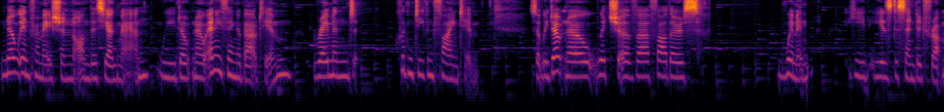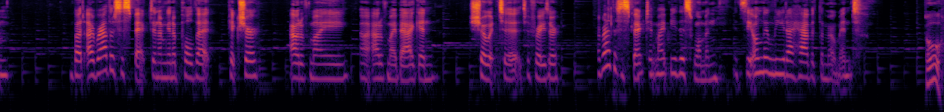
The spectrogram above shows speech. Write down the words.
no information on this young man. We don't know anything about him. Raymond couldn't even find him. So we don't know which of uh, father's women he, he is descended from. But I rather suspect, and I'm going to pull that picture out of my uh, out of my bag and show it to, to Fraser. I rather suspect it might be this woman. It's the only lead I have at the moment. Oh,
